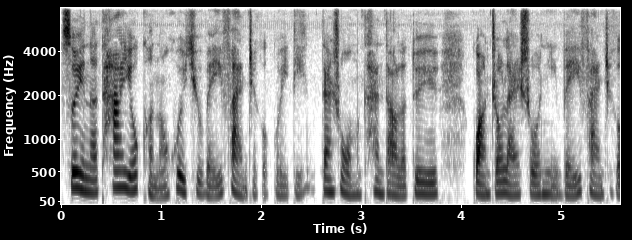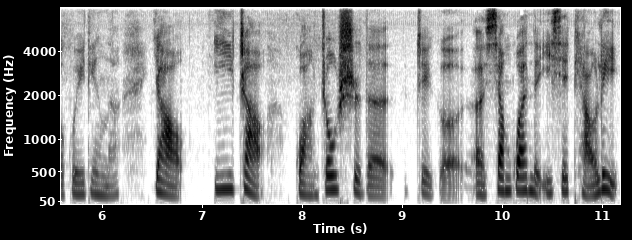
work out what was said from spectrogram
所以呢，他有可能会去违反这个规定。但是我们看到了，对于广州来说，你违反这个规定呢，要依照广州市的这个呃相关的一些条例，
